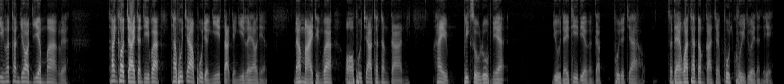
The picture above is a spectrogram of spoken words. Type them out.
ริง ๆ แล้วท่านยอดเยี่ยมมากเลย ท่านเข้าใจทันทีว่าถ้าพระเจ้าพูดอย่างนี้ตัดอย่างนี้แล้วเนี่ยนะหมายถึงว่าอ๋อพระเจ้าท่านต้องการ ให้ภิกษุรูปเนี้ย อยู่ในที่เดียวกันกับพระเจ้า แสดงว่าท่านต้องการจะพูดคุยด้วยนั่นเอง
